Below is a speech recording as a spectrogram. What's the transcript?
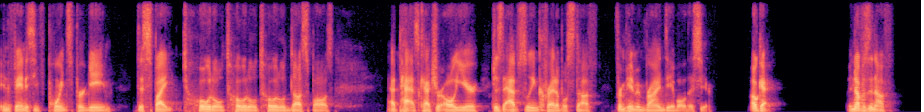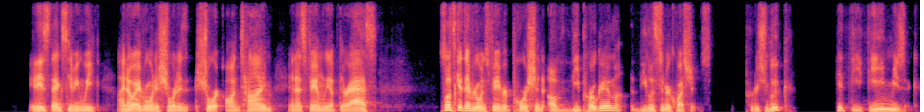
in fantasy points per game, despite total, total, total dust balls at pass catcher all year. Just absolutely incredible stuff from him and Brian Daboll this year. Okay, enough is enough. It is Thanksgiving week. I know everyone is short short on time and has family up their ass. So let's get to everyone's favorite portion of the program, the listener questions. Producer Luke, hit the theme music.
